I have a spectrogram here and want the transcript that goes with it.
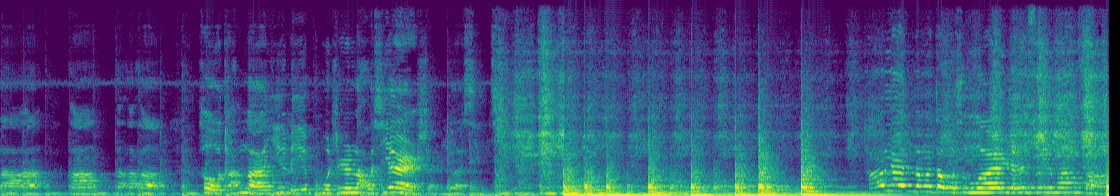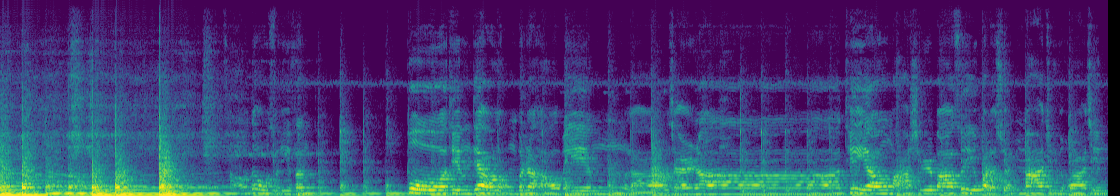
啊啊啊啊！后堂啊，一里不知老仙儿什么心情。常言他们都说人随万方，草都随风。不听调龙不是好兵，老仙儿啊，跳马十八岁，我那选马菊花青。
